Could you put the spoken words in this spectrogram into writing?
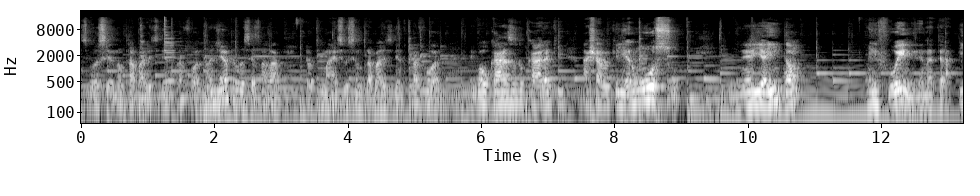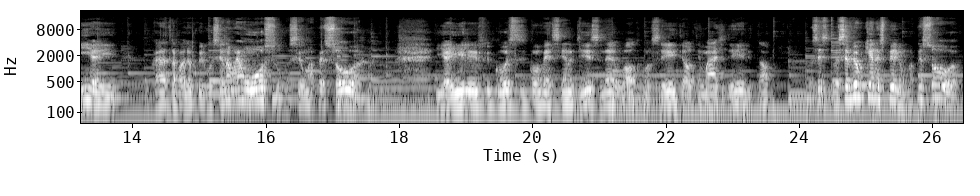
se você não trabalha de dentro para fora. Não adianta você falar de autoimagem se você não trabalha de dentro para fora. É igual o caso do cara que achava que ele era um osso. Né? E aí então ele foi né, na terapia e o cara trabalhou com ele. Você não é um osso, você é uma pessoa. E aí ele ficou se convencendo disso, né? O autoconceito, a autoimagem dele e tal. Você, você vê o que no espelho? Uma pessoa.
